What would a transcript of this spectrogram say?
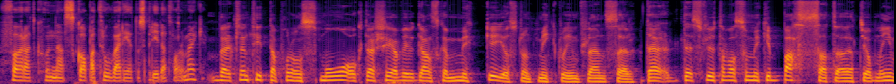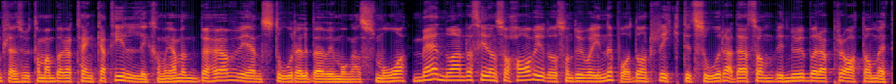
för att kunna skapa trovärdighet och sprida ett varumärke. Verkligen titta på de små och där ser vi ganska mycket just runt mikroinfluencer. Där det slutar vara så mycket bass att, att jobba med influencer utan man börjar tänka till liksom. Ja men behöver vi en stor eller behöver vi många små? Men å andra sidan så har vi ju då som du var inne på de riktigt stora. Det som vi nu börjar prata om ett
